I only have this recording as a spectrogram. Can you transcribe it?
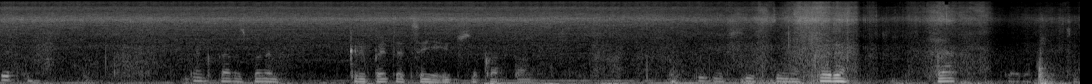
Чисто. Так, зараз будемо кріпити цей гіпсокартон. Тут я всі стіни пере, пере, перечистив.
